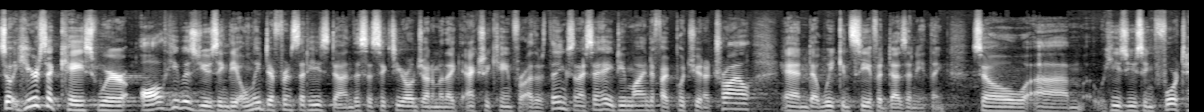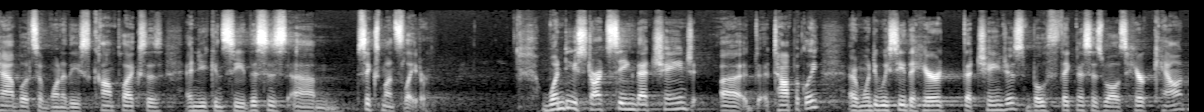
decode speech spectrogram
So here's a case where all he was using, the only difference that he's done, this is a 60 year old gentleman that actually came for other things. And I said, hey, do you mind if I put you in a trial and uh, we can see if it does anything? So um, he's using four tablets of one of these complexes, and you can see this is um, six months later. When do you start seeing that change uh, topically? And when do we see the hair that changes, both thickness as well as hair count?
